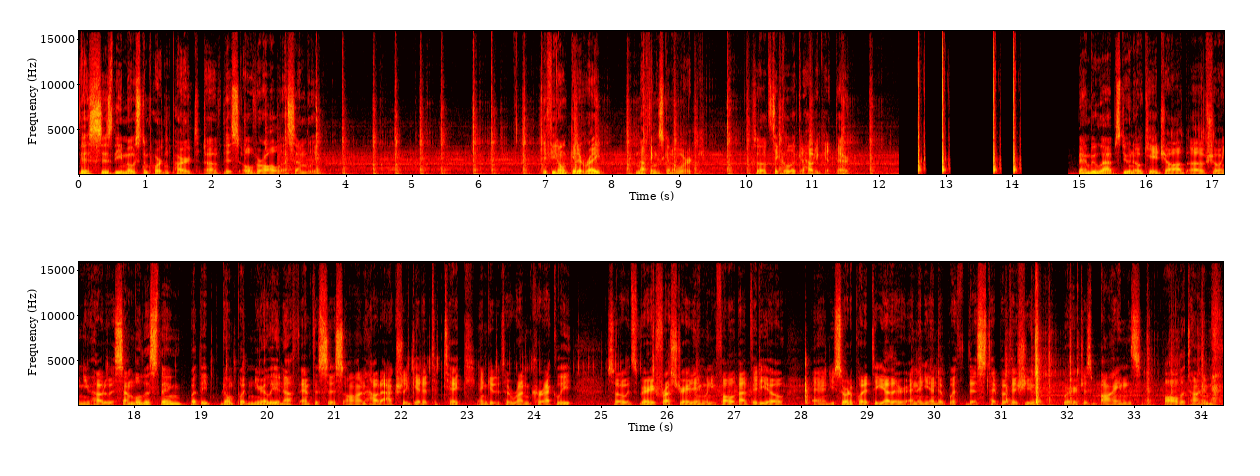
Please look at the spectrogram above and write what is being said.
This is the most important part of this overall assembly. If you don't get it right, nothing's going to work. So let's take a look at how to get there. Bambu Labs do an okay job of showing you how to assemble this thing, but they don't put nearly enough emphasis on how to actually get it to tick and get it to run correctly. So it's very frustrating when you follow that video and you sort of put it together and then you end up with this type of issue where it just binds all the time.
